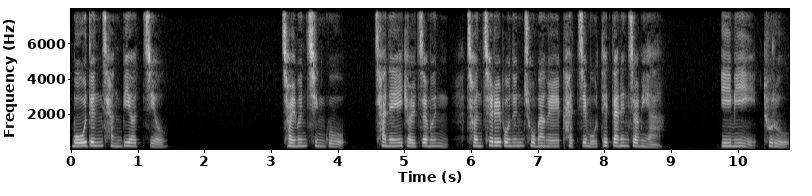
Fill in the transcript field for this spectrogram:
모든 장비였지요. 젊은 친구, 자네의 결점은 전체를 보는 조망을 갖지 못했다는 점이야. 이미 두루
